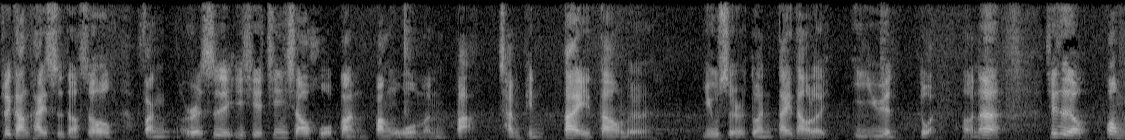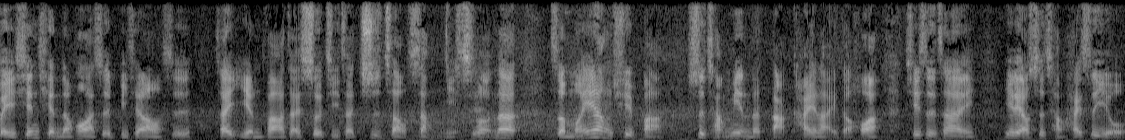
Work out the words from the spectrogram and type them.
最刚开始的时候，反而是一些经销伙伴帮我们把产品带到了 user 端，带到了医院端。好，那。其实旺北先前的话是比较是在研发、在设计、在制造上面。是。那怎么样去把市场面的打开来的话，其实，在医疗市场还是有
